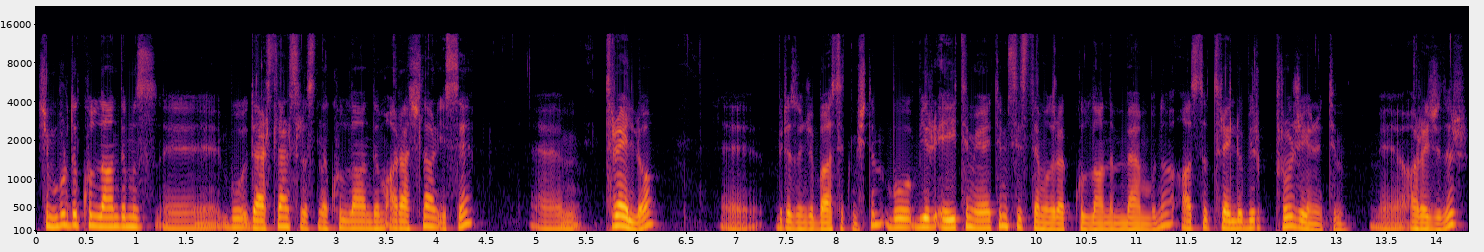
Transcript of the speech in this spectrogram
Şimdi burada kullandığımız e, bu dersler sırasında kullandığım araçlar ise e, Trello. Ee, biraz önce bahsetmiştim. Bu bir eğitim yönetim sistemi olarak kullandım ben bunu. Aslında Trello bir proje yönetim e, aracıdır.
